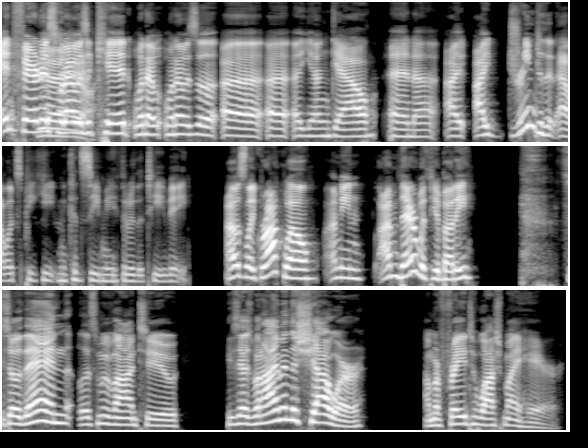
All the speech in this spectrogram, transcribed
In fairness, Yeah, when I was yeah. a kid, when I when I was a a, a, a young gal, and uh, I I dreamed that Alex P. Keaton could see me through the TV. I was like, Rockwell, I mean, I'm there with you, buddy. So then let's move on to he says, When I'm in the shower, I'm afraid to wash my hair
